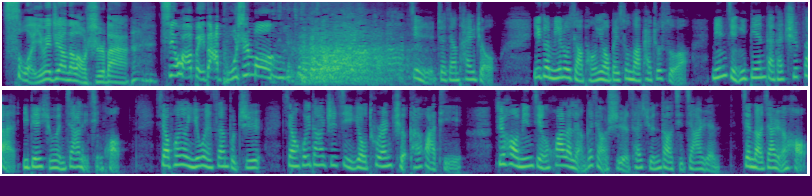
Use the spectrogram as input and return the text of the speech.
错，因为这样的老师呗，清华北大不是梦。近日，浙江台州一个迷路小朋友被送到派出所，民警一边带他吃饭，一边询问家里情况。小朋友一问三不知，想回答之际又突然扯开话题，最后民警花了两个小时才寻到其家人。见到家人后，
